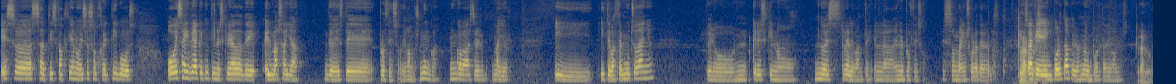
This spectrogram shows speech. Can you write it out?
esa satisfacción o esos objetivos o esa idea que tú tienes creada de el más allá de este proceso, digamos. Nunca, nunca va a ser mayor y, y te va a hacer mucho daño, pero crees que no, no es relevante en, la, en el proceso. Es- son daños colaterales. Claro, o sea que sí. importa, pero no importa, digamos. Claro.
